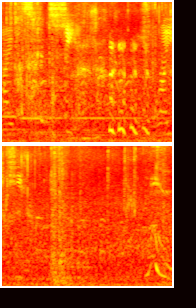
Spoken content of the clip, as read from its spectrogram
I can see it. Right here. Ooh.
